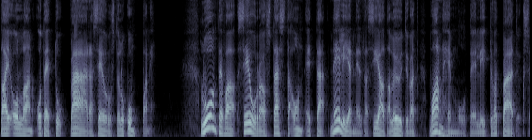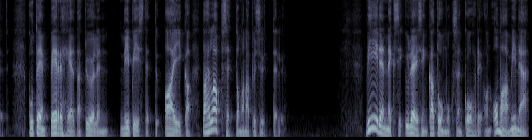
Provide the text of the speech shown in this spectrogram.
tai ollaan otettu väärä seurustelukumppani. Luonteva seuraus tästä on, että neljänneltä sieltä löytyvät vanhemmuuteen liittyvät päätökset, kuten perheeltä työlle nipistetty aika tai lapsettomana pysyttely. Viidenneksi yleisin katumuksen kohde on oma minä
